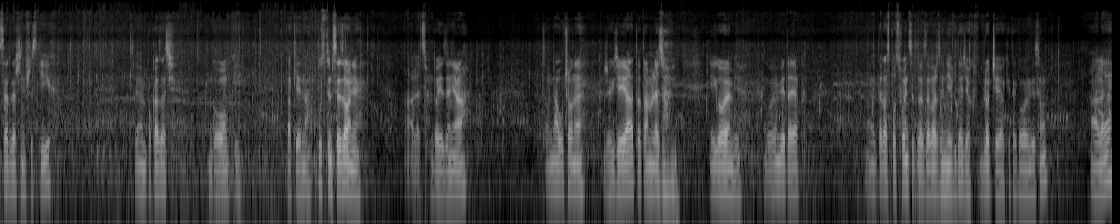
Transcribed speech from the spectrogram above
serdecznie wszystkich. Chciałem pokazać gołąbki takie na pustym sezonie, ale co do jedzenia. Są nauczone, że gdzie ja, to tam lecą i, i gołębie. Gołębie tak jak no, teraz pod słońce to tak za bardzo nie widać jak w locie jakie te gołębie są, ale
